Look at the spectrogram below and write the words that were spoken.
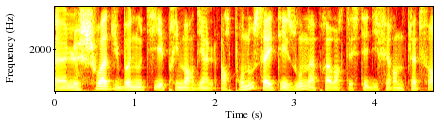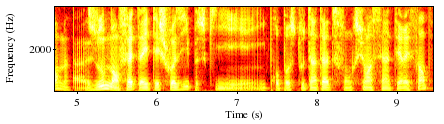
euh, le choix du bon outil est primordial. Alors pour nous, ça a été Zoom après avoir testé différentes plateformes. Euh, Zoom, en fait, a été choisi parce qu'il propose tout un tas de fonctions assez intéressantes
